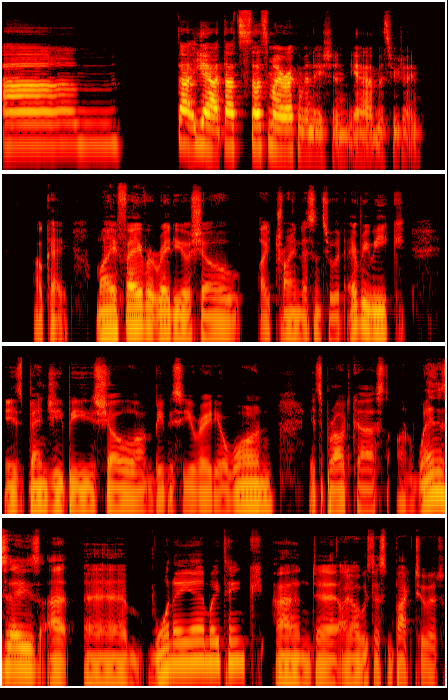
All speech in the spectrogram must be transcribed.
Um, that yeah, that's that's my recommendation. Yeah, Mystery Train. Okay. My favorite radio show, I try and listen to it every week, is Benji B's show on BBC Radio 1. It's broadcast on Wednesdays at um, 1 a.m., I think. And uh, I always listen back to it,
